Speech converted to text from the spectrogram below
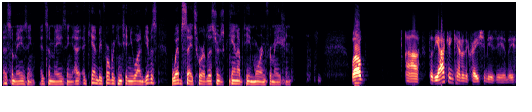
That's amazing. It's amazing. Uh, Ken, before we continue on, give us websites where our listeners can obtain more information. Well, uh, for the Ark Encounter in the Creation Museum, if,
